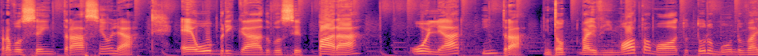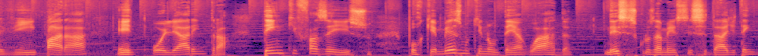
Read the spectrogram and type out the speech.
para você entrar sem olhar. É obrigado você parar, olhar e entrar. Então vai vir moto a moto, todo mundo vai vir, parar, olhar e entrar. Tem que fazer isso, porque mesmo que não tenha guarda, nesses cruzamentos de cidade tem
